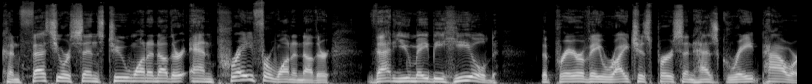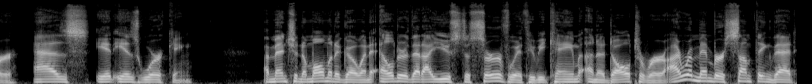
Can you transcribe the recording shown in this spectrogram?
confess your sins to one another and pray for one another that you may be healed. The prayer of a righteous person has great power as it is working. I mentioned a moment ago an elder that I used to serve with who became an adulterer. I remember something that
